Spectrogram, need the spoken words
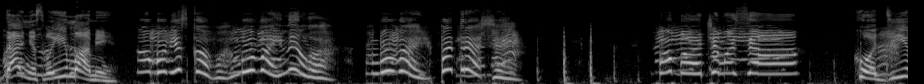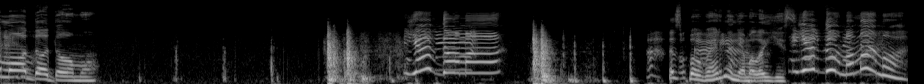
Вітання своїй мамі. Обов'язково. Бувай, Нило. Бувай, Патраше. Побачимося. Ходімо додому. Я вдома. З поверненням, Алоїс. Я вдома, мамо.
